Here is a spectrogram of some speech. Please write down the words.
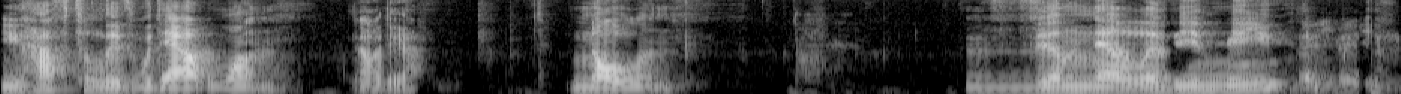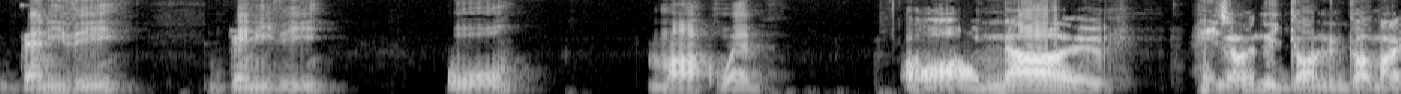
You have to live without one. oh dear. Nolan. Villeneuve, Danny V, Denny V, or Marc Webb. Oh no, he's only gone and got my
